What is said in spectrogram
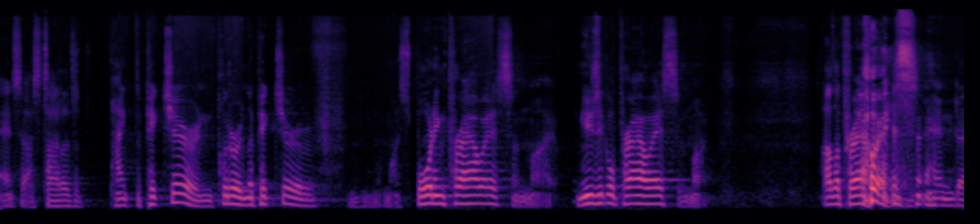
And so I started to paint the picture and put her in the picture of my sporting prowess and my musical prowess and my other prowess. and, uh,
